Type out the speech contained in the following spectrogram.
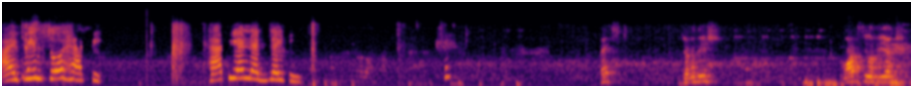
I feel so happy. Happy and exciting. Okay. Next, Jagadish, what's your reaction?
